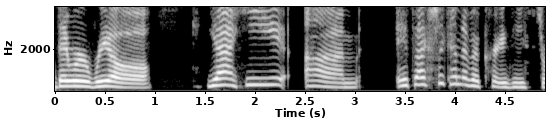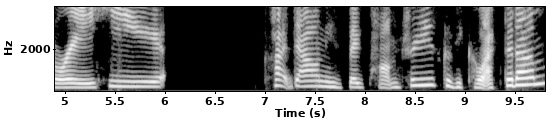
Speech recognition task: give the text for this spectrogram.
they were real yeah he um it's actually kind of a crazy story he cut down these big palm trees because he collected them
